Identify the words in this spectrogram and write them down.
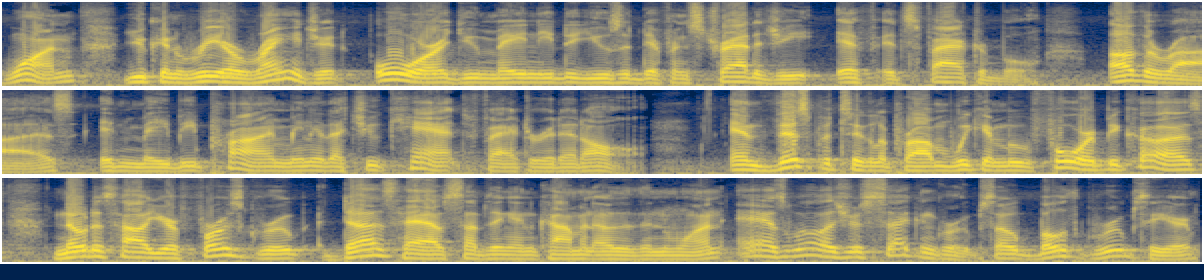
One, you can rearrange it or you may need to use a different strategy if it's factorable. Otherwise, it may be prime, meaning that you can't factor it at all. In this particular problem, we can move forward because notice how your first group does have something in common other than one, as well as your second group. So both groups here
